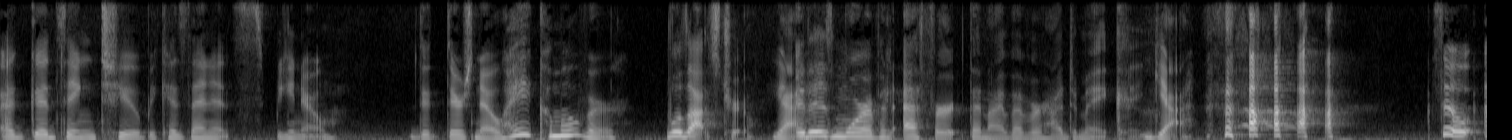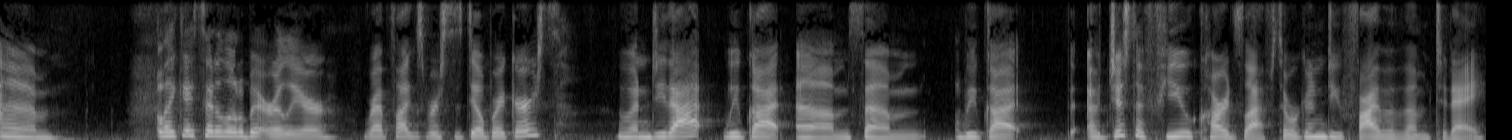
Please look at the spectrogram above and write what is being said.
a good thing too, because then it's, you know, th- there's no, hey, come over. Well, that's true. Yeah. It is more of an effort than I've ever had to make. Yeah. so, um, like I said a little bit earlier, red flags versus deal breakers. We want to do that. We've got um, some. We've got uh, just a few cards left, so we're going to do five of them today.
